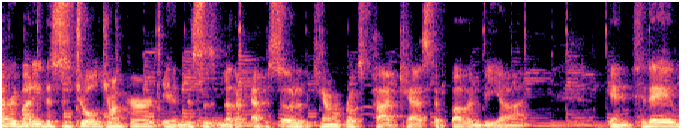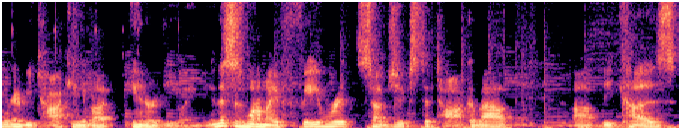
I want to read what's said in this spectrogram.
everybody. This is Joel Junker, and this is another episode of the Cameron Brooks podcast, Above and Beyond. And today we're going to be talking about interviewing. And this is one of my favorite subjects to talk about uh, because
